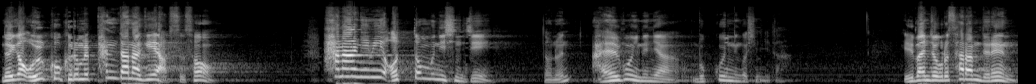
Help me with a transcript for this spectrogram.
너희가 옳고 그름을 판단하기에 앞서서 하나님이 어떤 분이신지 너는 알고 있느냐 묻고 있는 것입니다. 일반적으로 사람들은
